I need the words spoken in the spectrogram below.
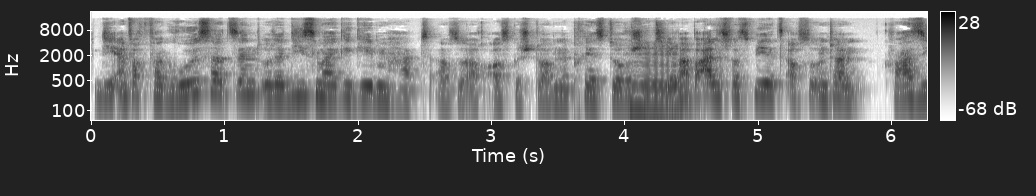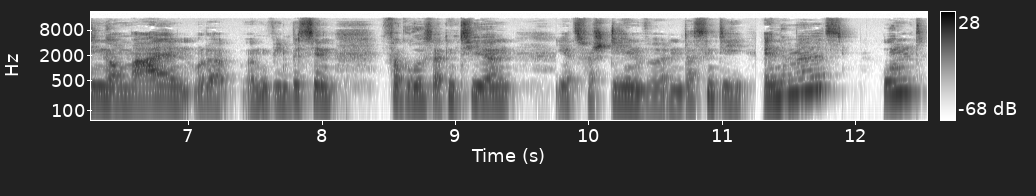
die einfach vergrößert sind oder diesmal gegeben hat. Also auch ausgestorbene prähistorische mhm. Tiere. Aber alles, was wir jetzt auch so unter quasi normalen oder irgendwie ein bisschen vergrößerten Tieren jetzt verstehen würden. Das sind die Animals. Und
